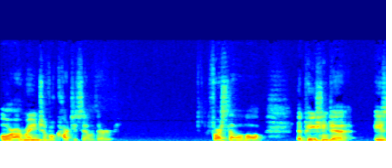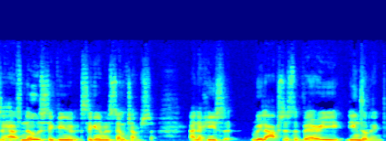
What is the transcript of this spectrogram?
or a range of CAR T cell therapy. First of all, the patient uh, is, has no significant symptoms, and his relapse is very indolent.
